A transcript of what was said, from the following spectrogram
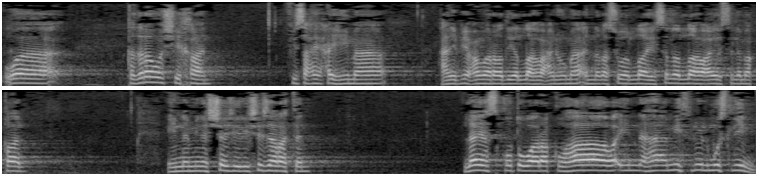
وقد روى الشيخان في صحيحيهما عن ابن عمر رضي الله عنهما أن رسول الله صلى الله عليه وسلم قال إن من الشجر شجرة لا يسقط ورقها وإنها مثل المسلم.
